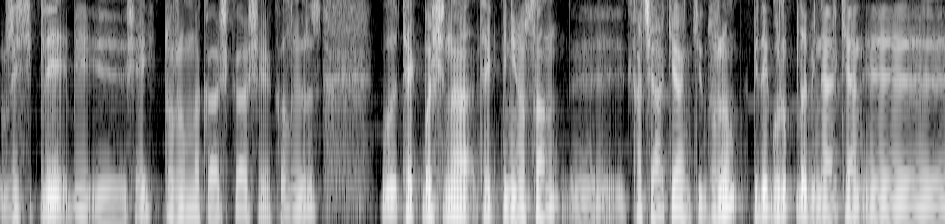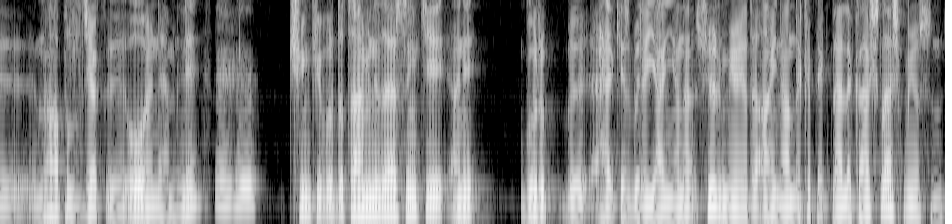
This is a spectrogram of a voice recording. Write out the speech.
riskli bir şey durumla karşı karşıya kalıyoruz. Bu tek başına tek biniyorsan e, kaçarkenki durum. Bir de grupla binerken e, ne yapılacak e, o önemli. Hı hı. Çünkü burada tahmin edersin ki hani grup e, herkes böyle yan yana sürmüyor ya da aynı anda köpeklerle karşılaşmıyorsun.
